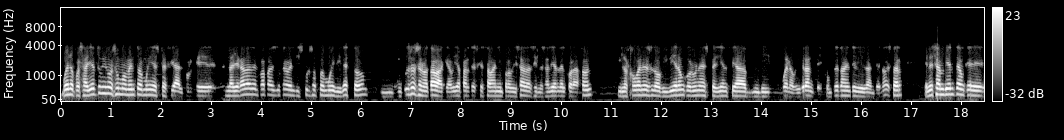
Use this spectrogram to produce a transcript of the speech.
Bueno, pues ayer tuvimos un momento muy especial, porque la llegada del Papa, yo creo el discurso fue muy directo, incluso se notaba que había partes que estaban improvisadas y le salían del corazón, y los jóvenes lo vivieron con una experiencia, bueno, vibrante, completamente vibrante, ¿no? Estar en ese ambiente, aunque,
